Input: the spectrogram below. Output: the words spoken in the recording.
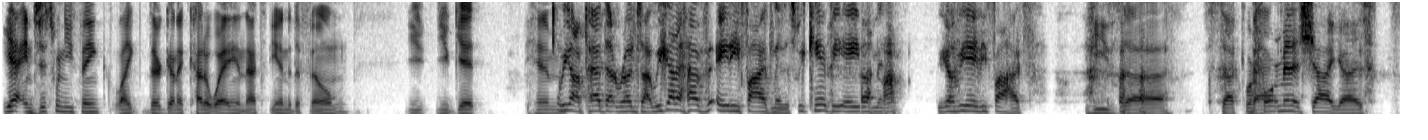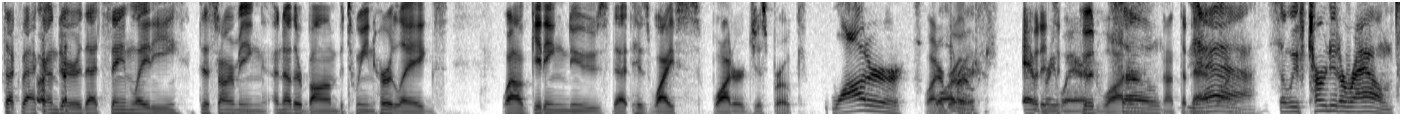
yeah and just when you think like they're gonna cut away and that's the end of the film you you get him We got to pad that runtime. We got to have 85 minutes. We can't be 80 minutes. We got to be 85. he's uh stuck We're back- four minutes shy, guys. stuck back under that same lady disarming another bomb between her legs while getting news that his wife's water just broke. Water. Water, Water broke. But it's everywhere. good water, so not the bad water. yeah. water. So we've turned it around.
